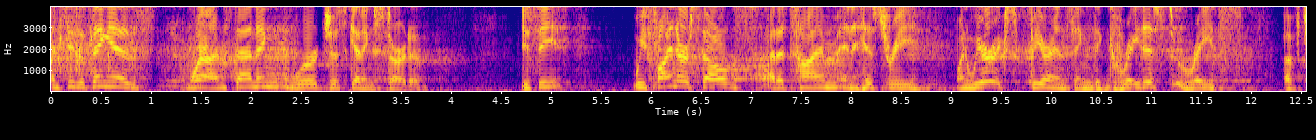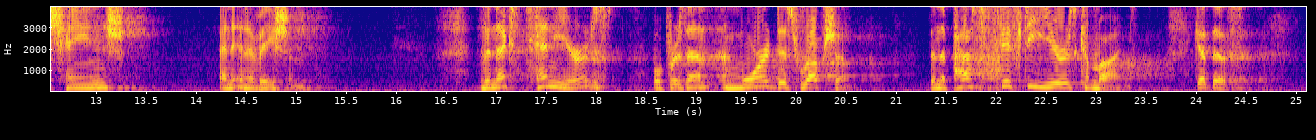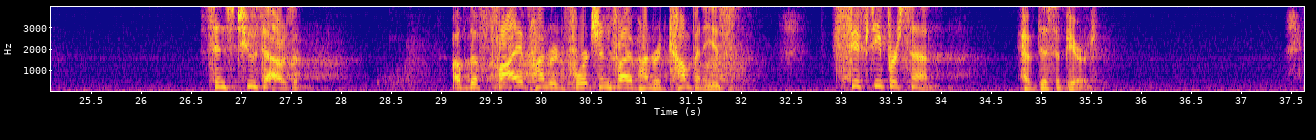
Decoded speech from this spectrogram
And see, the thing is, where I'm standing, we're just getting started. You see, we find ourselves at a time in history when we're experiencing the greatest rates of change and innovation. The next 10 years will present more disruption than the past 50 years combined. Get this. Since 2000, of the 500 Fortune 500 companies, 50% have disappeared.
